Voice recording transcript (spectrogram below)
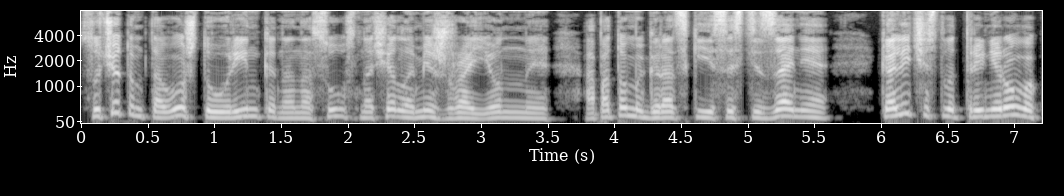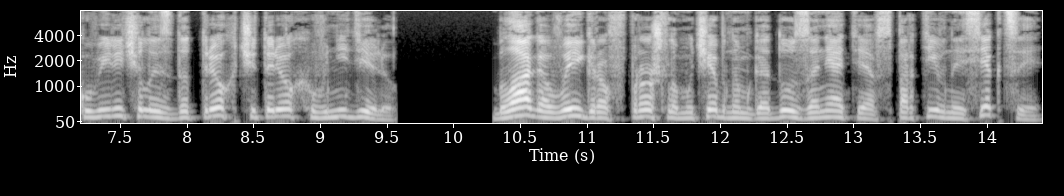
с учетом того, что у Ринка на носу сначала межрайонные, а потом и городские состязания, количество тренировок увеличилось до трех-четырех в неделю. Благо, выиграв в прошлом учебном году занятия в спортивной секции,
